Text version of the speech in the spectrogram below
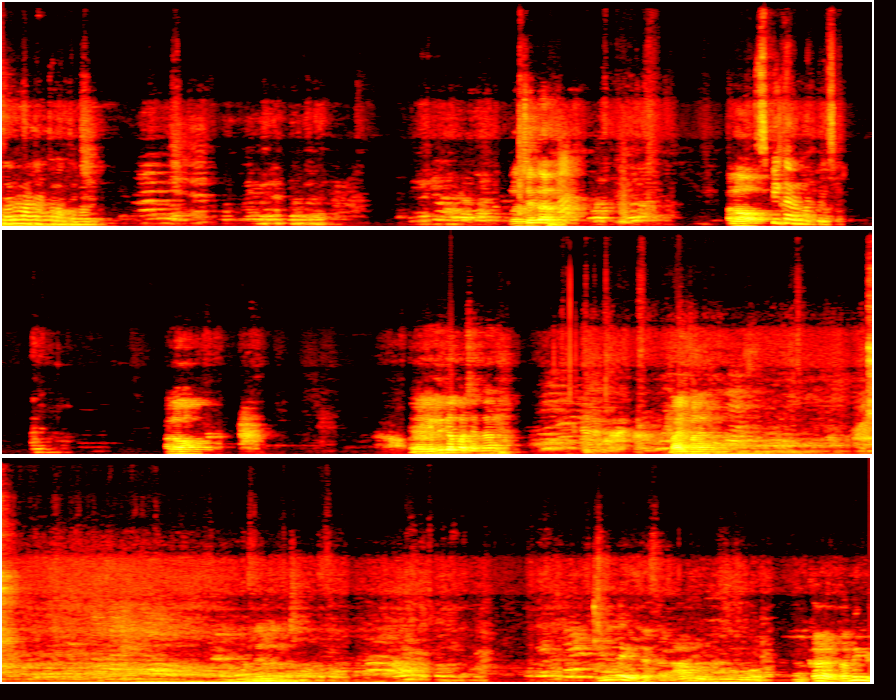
ಸರ್ ಮಾತಾಡ್ತಾರಂತೆ ನೋಡಿ. Hello Chetan. Hello. Speaker on ಮಾಡ್ಕೊಳ್ಳಿ ಸರ್ ಹಲೋ. ಏ ಎಲ್ಲಿದ್ದಪ್ಪ ಚೇತನ್? ಬಾಯ್ ಮನೆ. ಇಲ್ಲೇ ಇದೆ ಸರ್ ನಾನು ಟ್ರನ್ನಿಂಗ್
